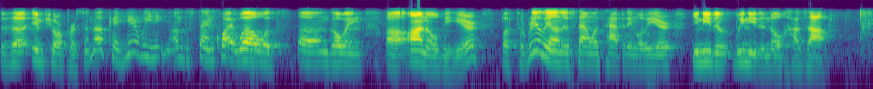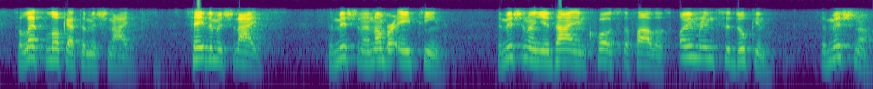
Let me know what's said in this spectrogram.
the impure person. Okay, here we understand quite well what's uh, going uh, on over here, but to really understand what's happening over here, you need to, we need to know Chazal. So let's look at the Mishnah. Say the Mishnah. The Mishnah number 18. The Mishnah on Yedayim quotes the follows: Oimrim Tzedukim. The Mishnah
